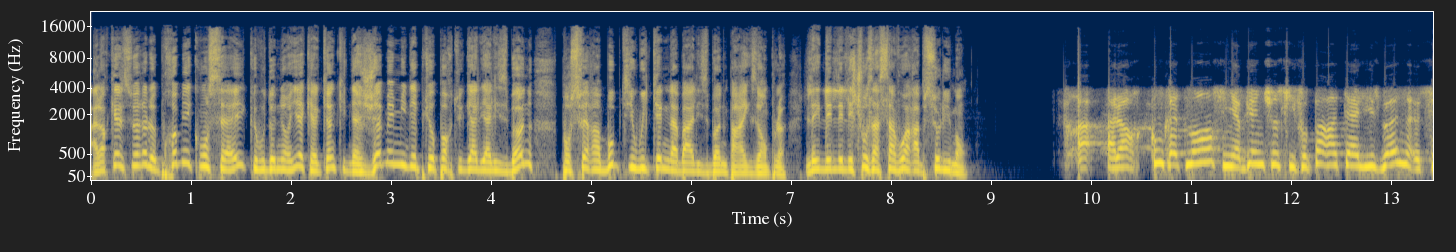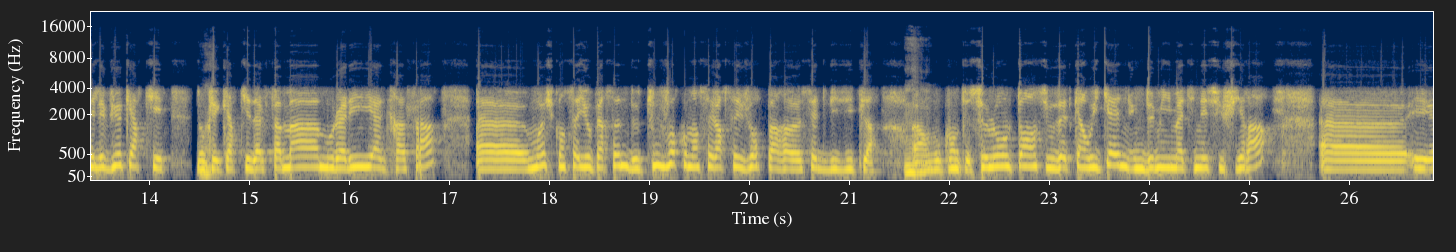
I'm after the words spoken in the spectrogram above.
Alors quel serait le premier conseil que vous donneriez à quelqu'un qui n'a jamais mis les pieds au Portugal et à Lisbonne pour se faire un beau petit week-end là-bas à Lisbonne par exemple? Les, les choses à savoir absolument ah, alors concrètement, s'il y a bien une chose qu'il ne faut pas rater à Lisbonne, c'est les vieux quartiers. Donc les quartiers d'Alfama, Muraria, Grassa. Euh, moi, je conseille aux personnes de toujours commencer leur séjour par euh, cette visite-là. Mhm. Alors vous comptez, selon le temps, si vous êtes qu'un week-end, une demi-matinée suffira. Euh, et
